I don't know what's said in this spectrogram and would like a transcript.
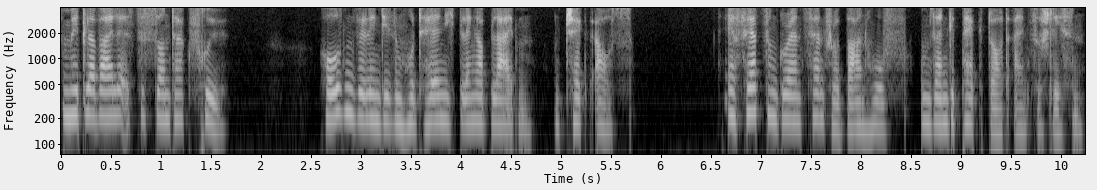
Mittlerweile ist es Sonntag früh. Holden will in diesem Hotel nicht länger bleiben und checkt aus. Er fährt zum Grand Central Bahnhof, um sein Gepäck dort einzuschließen.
